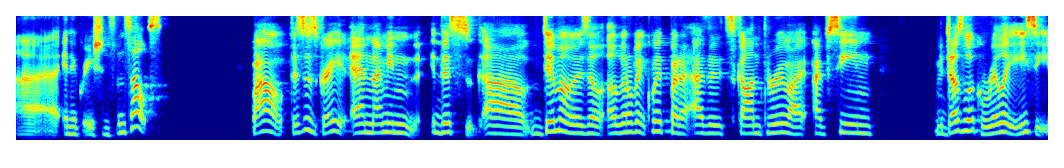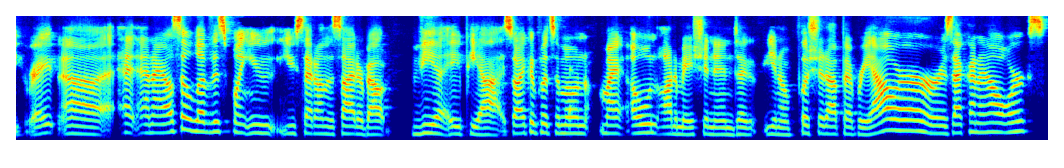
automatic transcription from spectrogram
uh, integrations themselves. Wow, this is great. And I mean, this uh, demo is a, a, little bit quick, but as it's gone through, I, I've seen it does look really easy, right? Uh, and, and, I also love this point you you said on the side about via API. So I could put some own my own automation in to you know push it up every hour, or is that kind of how it works?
